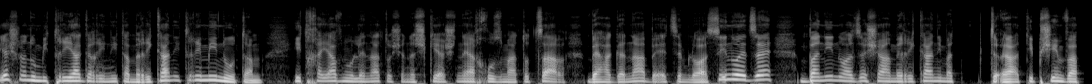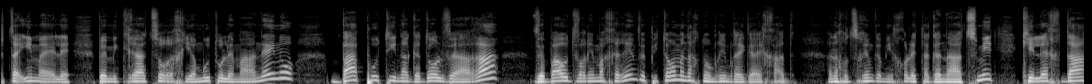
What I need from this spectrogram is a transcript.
יש לנו מטריה גרעינית אמריקנית, רימינו אותם. התחייבנו לנאט"ו שנשקיע 2% מהתוצר בהגנה, בעצם לא עשינו את זה. בנינו על זה שהאמריקנים הטיפשים והפתאים האלה במקרה הצורך ימותו למעננו. בא פוטין הגדול והרע, ובאו דברים אחרים, ופתאום אנחנו אומרים, רגע אחד, אנחנו צריכים גם יכולת הגנה עצמית, כי לך דע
